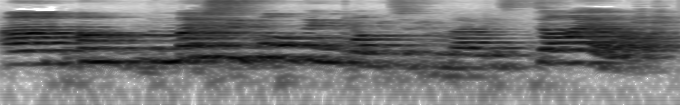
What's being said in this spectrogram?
Um, the most important thing we want to promote is dialogue.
